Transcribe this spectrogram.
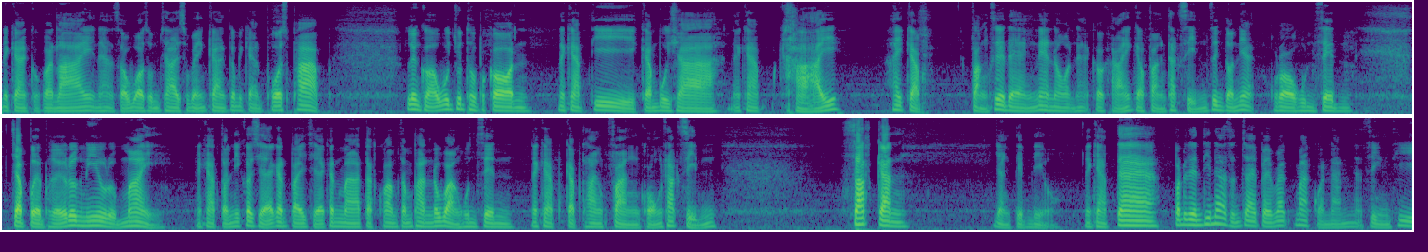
ในการก่อการร้ายนะฮะสวสมชายแสวงการก็มีการโพสต์ภาพ เรื่องของอาวุธยุทโธปกรณ์ นะครับที่กัมพูชานะครับขายให้กับฝั่งเสื้อแดงแน่นอนนะก็ขายให้กับฝั่งทักษิณซึ่งตอนนี้รอฮุนเซน จะเปิดเผยเรื่องนี้หรือไม่นะครับตอนนี้ก็แฉกันไปแฉกันมาตัดความสัมพันธ์ระหว่างฮุนเซนนะครับกับทางฝั่งของทักษิณซัดกันอย่างเต็มเหนียวนะครับแต่ประเด็นที่น่าสนใจไปมากกว่านั้น สิ่งที่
